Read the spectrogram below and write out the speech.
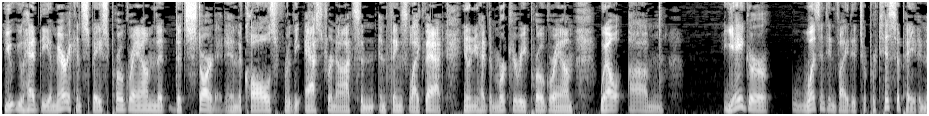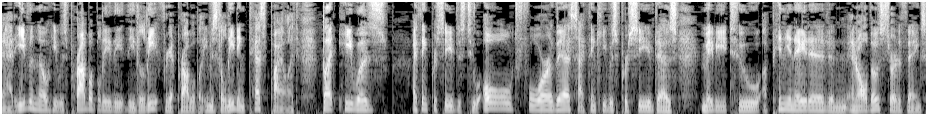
you you had the American space program that that started and the calls for the astronauts and and things like that. You know, you had the Mercury program. Well, um, Yeager wasn't invited to participate in that, even though he was probably the, the lead, forget probably, he was the leading test pilot, but he was, I think, perceived as too old for this. I think he was perceived as maybe too opinionated and, and all those sort of things.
